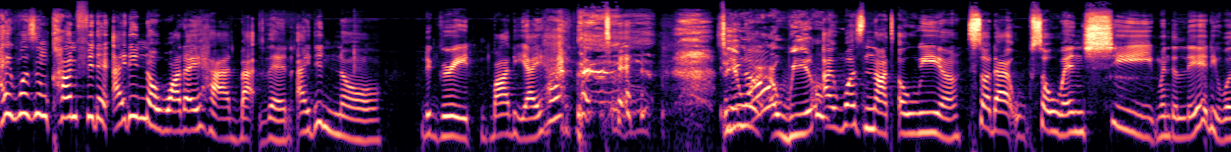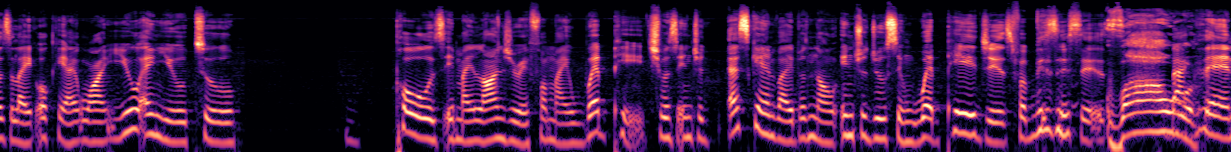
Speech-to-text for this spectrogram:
I wasn't confident. I didn't know what I had back then. I didn't know the great body I had back then. so you, were aware. I was not aware. So that so when she when the lady was like, "Okay, I want you and you to pose in my lingerie for my web page." She was intro SKN Vibe was now introducing web pages for businesses wow. back then.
